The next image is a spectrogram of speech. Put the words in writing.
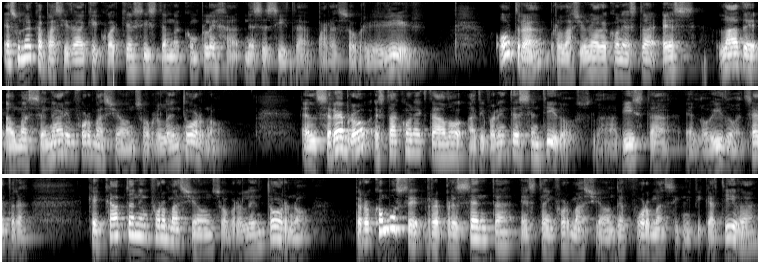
es una capacidad que cualquier sistema compleja necesita para sobrevivir. Otra relacionada con esta es la de almacenar información sobre el entorno. El cerebro está conectado a diferentes sentidos, la vista, el oído, etc., que captan información sobre el entorno, pero ¿cómo se representa esta información de forma significativa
